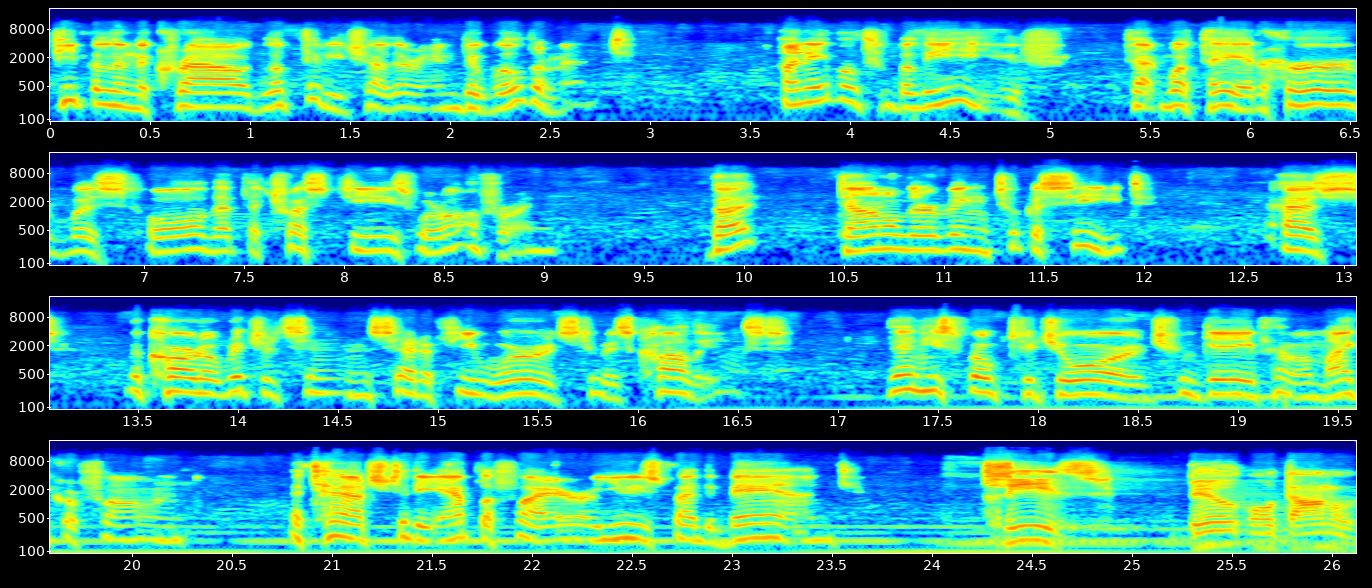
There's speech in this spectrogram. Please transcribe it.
People in the crowd looked at each other in bewilderment, unable to believe that what they had heard was all that the trustees were offering. But Donald Irving took a seat as Ricardo Richardson said a few words to his colleagues. Then he spoke to George, who gave him a microphone attached to the amplifier used by the band. Please, Bill O'Donnell,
